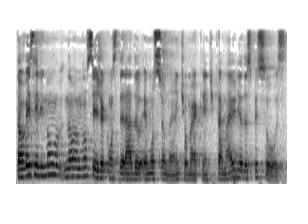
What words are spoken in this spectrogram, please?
Talvez ele não, não, não seja considerado emocionante ou marcante para a maioria das pessoas.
